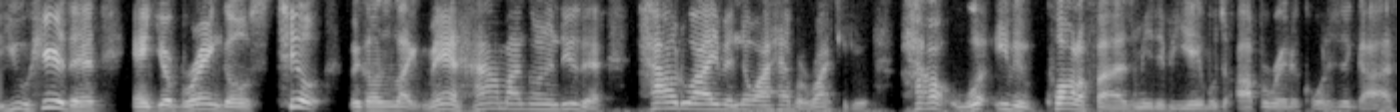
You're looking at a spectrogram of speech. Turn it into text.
you hear that and your brain goes tilt because it's like, man, how am I going to do that? How do I even know I have a right to do it? How what even qualifies me to be able to operate according to God's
